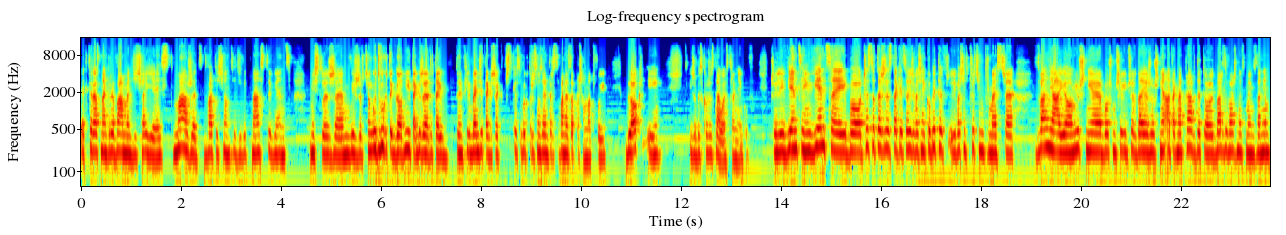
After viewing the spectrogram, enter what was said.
jak teraz nagrywamy, dzisiaj jest marzec 2019, więc myślę, że mówisz, że w ciągu dwóch tygodni, także tutaj ten film będzie, także wszystkie osoby, które są zainteresowane, zapraszam na Twój blog i, i żeby skorzystały z treningów. Czyli więcej, więcej, bo często też jest takie coś, że właśnie kobiety w, właśnie w trzecim trymestrze zwalniają, już nie, bo już im się wydaje, że już nie, a tak naprawdę to bardzo ważne jest moim zdaniem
